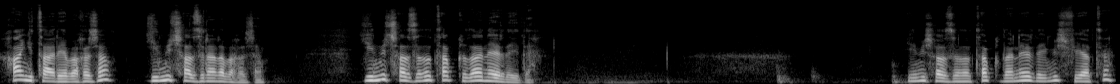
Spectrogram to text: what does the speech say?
hangi tarihe bakacağım? 23 Haziran'a bakacağım. 23 Haziran'da Tapgıda neredeydi? 23 Haziran'da Tapgıda neredeymiş fiyatı?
